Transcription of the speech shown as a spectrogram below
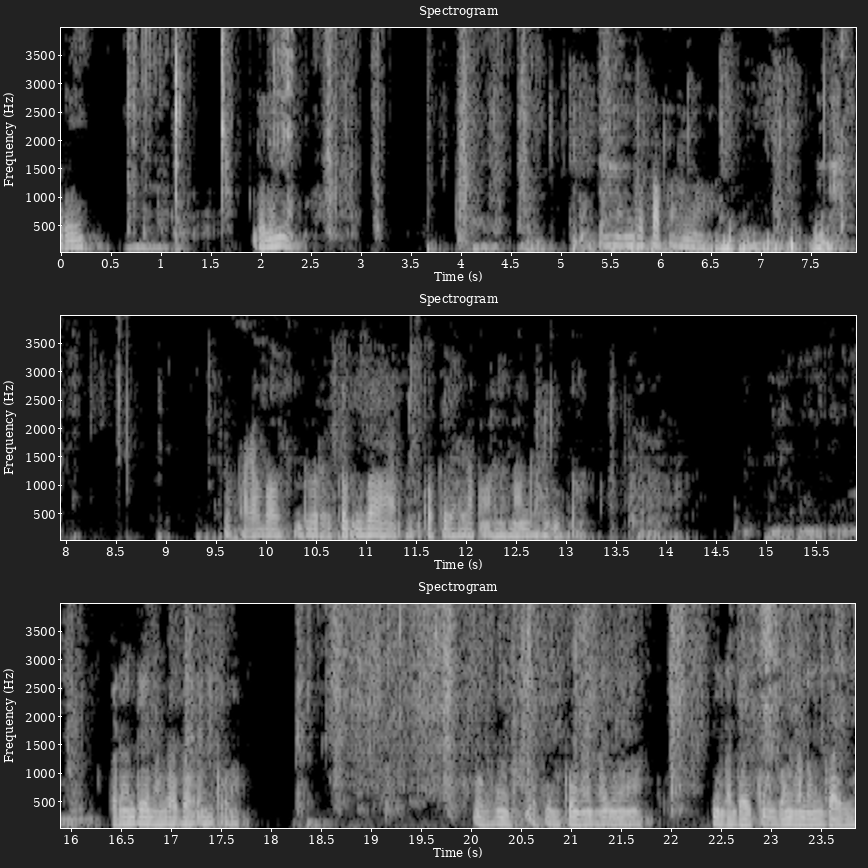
Okay. Ganun lang. Mangga pa kanya. So, karabaw siguro. Itong iba, hindi ko kilala kung anong manggahan ito. Pero hindi, ang gagawin ko. Isin ko muna yung nilagay ko ibang manunggay.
